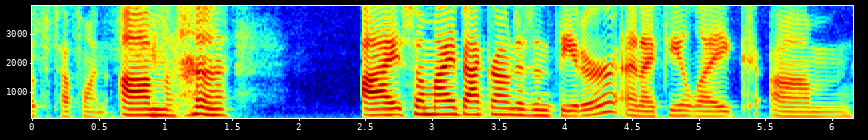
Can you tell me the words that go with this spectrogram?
That's a tough one. Um, I so my background is in theater, and I feel like um,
